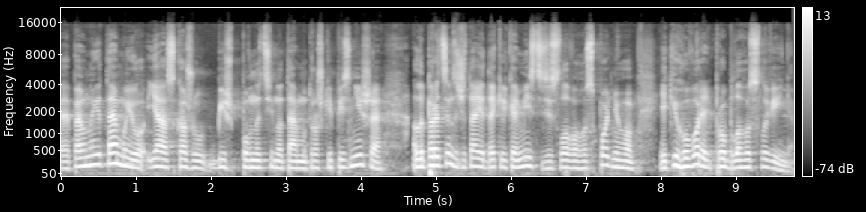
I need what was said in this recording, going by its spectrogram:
е, певною темою. Я скажу більш повноцінну тему трошки пізніше, але перед цим зачитаю декілька місць зі Слова Господнього, які говорять про благословіння.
